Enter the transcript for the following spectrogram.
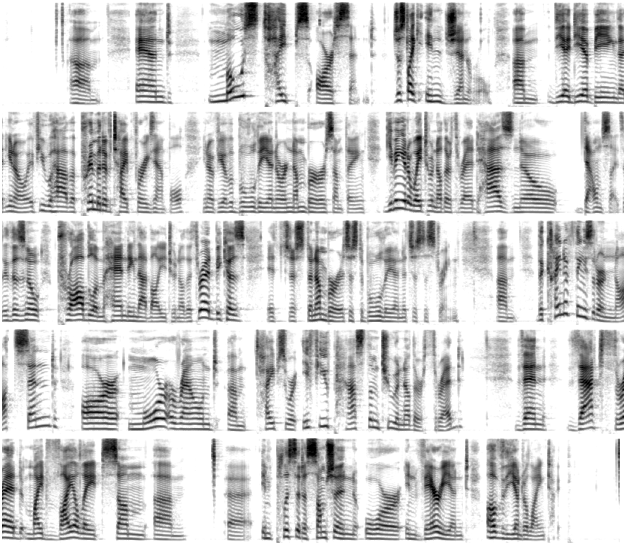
um, and most types are send just like in general. Um, the idea being that, you know, if you have a primitive type, for example, you know, if you have a Boolean or a number or something, giving it away to another thread has no downsides. Like, there's no problem handing that value to another thread because it's just a number, it's just a boolean, it's just a string. Um, the kind of things that are not send are more around um, types where if you pass them to another thread, then that thread might violate some um, uh, implicit assumption or invariant of the underlying type.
